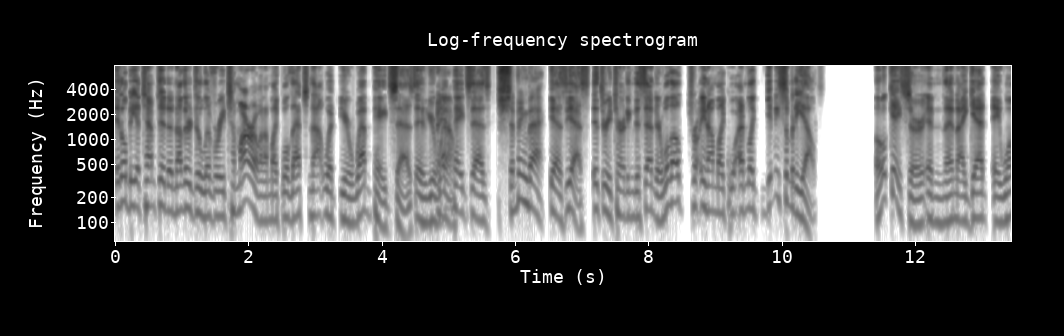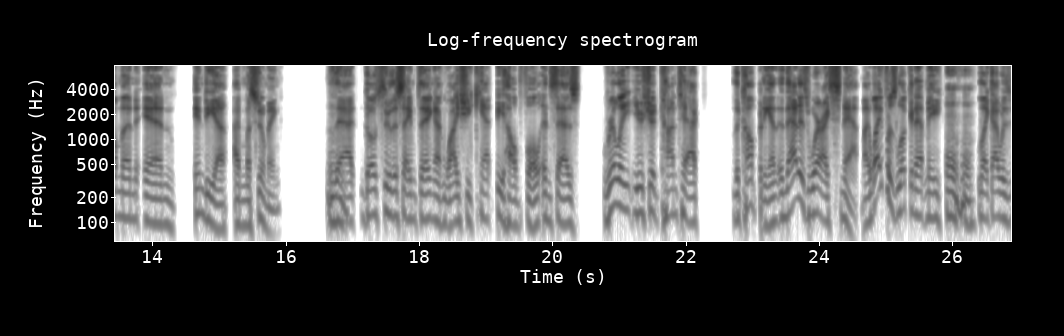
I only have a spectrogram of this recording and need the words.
it'll be attempted another delivery tomorrow. And I'm like, well, that's not what your web page says. And Your Yeah. web page says Shipping back. Yes, yes, it's returning to sender. Well, they'll try. You know, I'm like, well, I'm like, give me somebody else. Okay, sir. And then I get a woman in India. I'm assuming Mhm. that goes through the same thing on why she can't be helpful and says, really, you should contact the company. And that is where I snap. My wife was looking at me Mhm. like I was,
